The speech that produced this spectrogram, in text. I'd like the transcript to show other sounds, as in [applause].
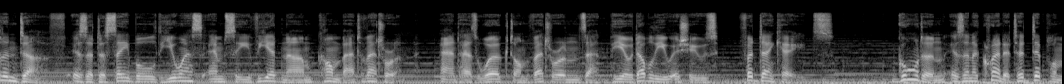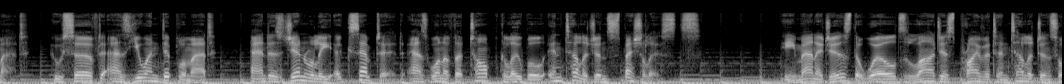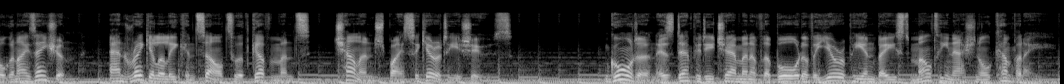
Gordon Duff is a disabled USMC Vietnam combat veteran and has worked on veterans and POW issues for decades. Gordon is an accredited diplomat who served as UN diplomat and is generally accepted as one of the top global intelligence specialists. He manages the world's largest private intelligence organization and regularly consults with governments challenged by security issues. Gordon is deputy chairman of the board of a European-based multinational company.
